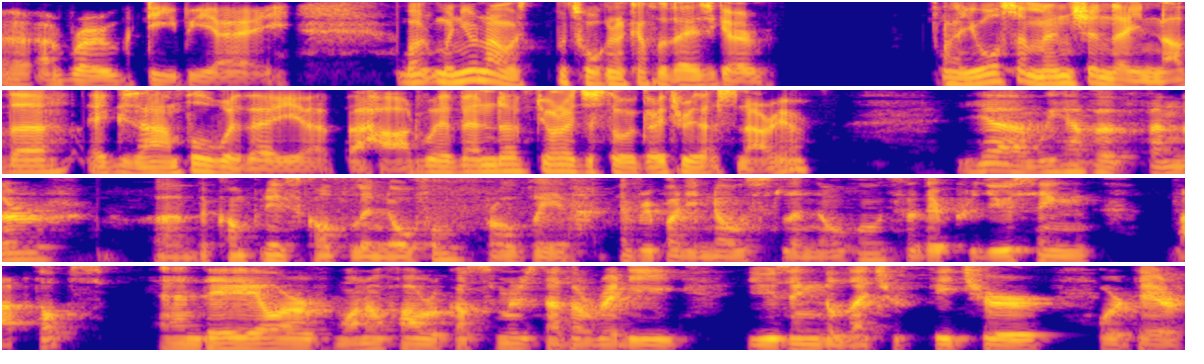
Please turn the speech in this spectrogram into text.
a, a rogue DBA. When, when you and I were talking a couple of days ago, uh, you also mentioned another example with a, uh, a hardware vendor. Do you want to just sort of go through that scenario? Yeah, we have a vendor. Uh, the company is called Lenovo. Probably everybody knows Lenovo. So they're producing laptops. And they are one of our customers that are already using the Ledger feature for their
